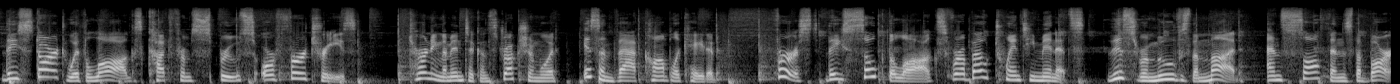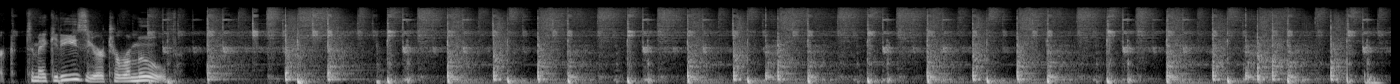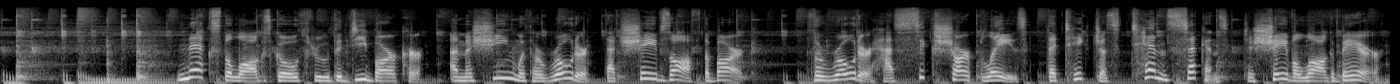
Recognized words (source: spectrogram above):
They start with logs cut from spruce or fir trees. Turning them into construction wood isn't that complicated. First, they soak the logs for about 20 minutes. This removes the mud and softens the bark to make it easier to remove. Next, the logs go through the debarker, a machine with a rotor that shaves off the bark. The rotor has six sharp blades that take just 10 seconds to shave a log bare.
